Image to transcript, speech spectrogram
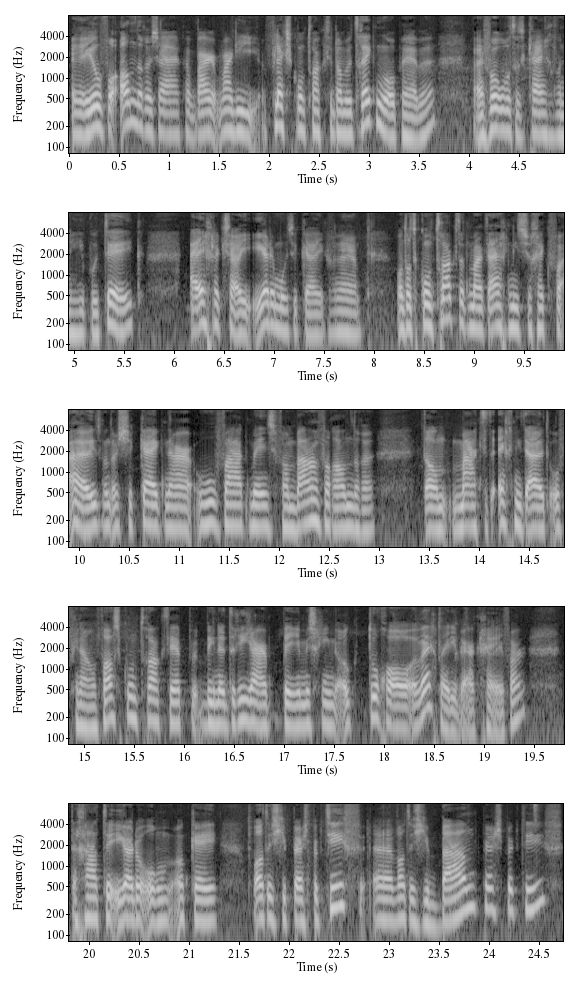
heel veel andere zaken... Waar, waar die flexcontracten dan betrekking op hebben... bijvoorbeeld het krijgen van een hypotheek... eigenlijk zou je eerder moeten kijken van... Nou want dat contract dat maakt eigenlijk niet zo gek voor uit. Want als je kijkt naar hoe vaak mensen van baan veranderen dan maakt het echt niet uit of je nou een vast contract hebt. Binnen drie jaar ben je misschien ook toch al weg bij die werkgever. Dan gaat het er eerder om, oké, wat is je perspectief? Uh, wat is je baanperspectief?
